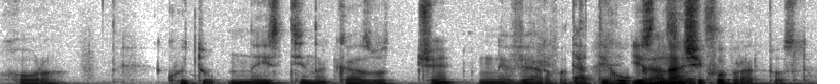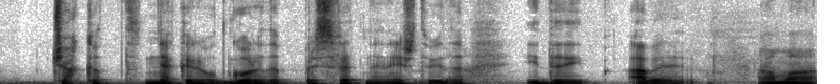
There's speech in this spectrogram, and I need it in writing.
хора, които наистина казват, че не вярват. Да, те го И казват. знаеш ли какво правят после? Чакат някъде отгоре да пресветне нещо и да... И да абе, Ама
